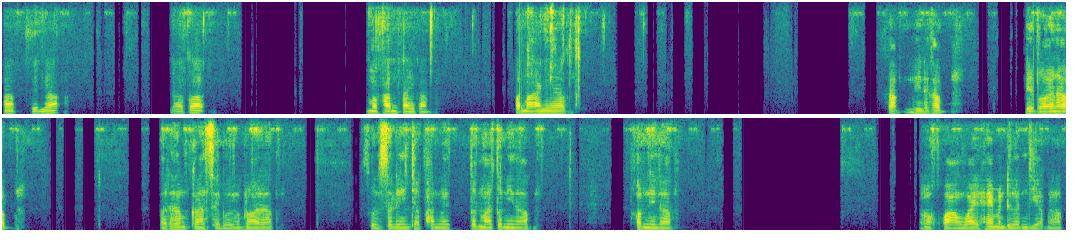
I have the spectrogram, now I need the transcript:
ครับ เสร็จแล้ว แล้วก็ มาพันใส่กับต้นไม้นี้ครับ ครับนี่นะครับ เรียบร้อยนะครับเราได้ทำการใส่บอร์เรียบร้อยแล้วครับส่วนสลิงจะพันไว้ต้นไม้ต้นนี้นะครับท่อนนี้นะครับ เอามาขวางไว้ให้มันเดินเหยียบนะครับ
